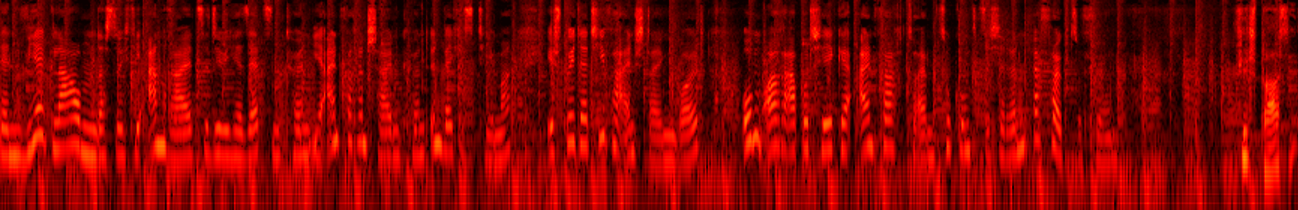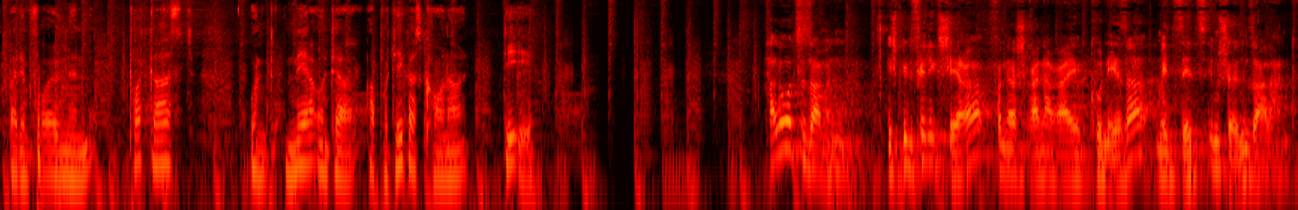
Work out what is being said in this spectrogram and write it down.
Denn wir glauben, dass durch die Anreize, die wir hier setzen können, ihr einfach entscheiden könnt, in welches Thema ihr später tiefer einsteigen wollt, um eure Apotheke einfach zu einem zukunftssicheren Erfolg zu führen. Viel Spaß bei dem folgenden Podcast und mehr unter apothekerscorner.de. Hallo zusammen, ich bin Felix Scherer von der Schreinerei Kunesa mit Sitz im schönen Saarland.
